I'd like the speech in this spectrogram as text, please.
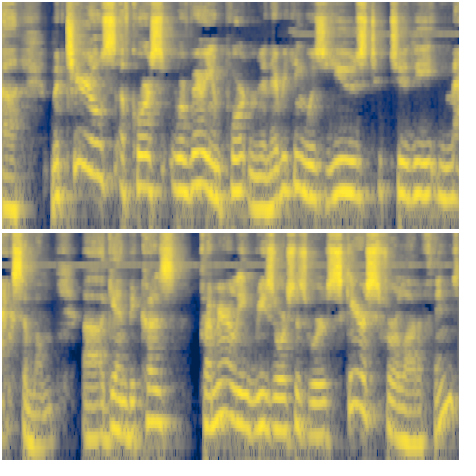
Uh, materials, of course, were very important, and everything was used to the maximum. Uh, again, because primarily resources were scarce for a lot of things,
